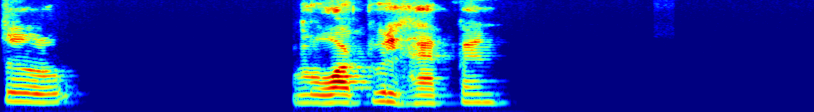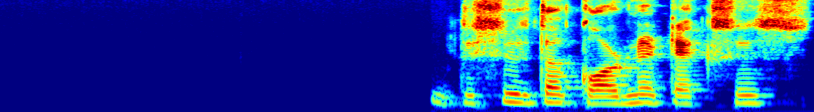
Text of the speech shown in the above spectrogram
So what will happen? This is the coordinate axis.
